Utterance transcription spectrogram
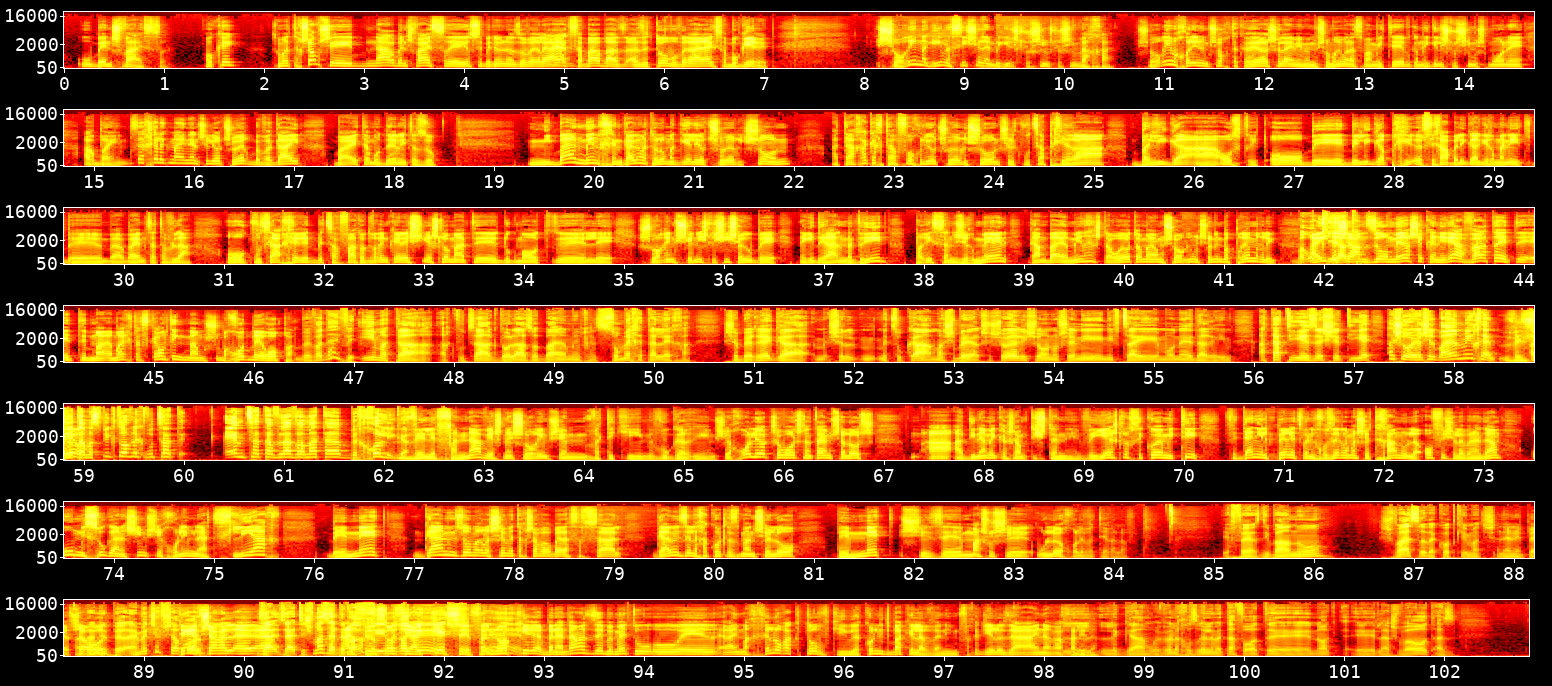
הוא בן 17, אוקיי? אומרת, תחשוב שנער בן 17, יוסי בן יונה, אז עובר לאייקס, סבבה, אז, אז זה טוב, עובר לאייקס הבוגרת. שוערים מגיעים לשיא שלהם בגיל 30-31. שוערים יכולים למשוך את הקריירה שלהם אם הם שומרים על עצמם היטב, גם לגיל 38-40. זה חלק מהעניין של להיות שוער, בוודאי בעת המודרנית הזו. מביירן מינכן, גם אם אתה לא מגיע להיות שוער ראשון, אתה אחר כך תהפוך להיות שוער ראשון של קבוצה בכירה בליגה האוסטרית, או ב- בליגה, סליחה, בליגה הגרמנית, ב- ב- באמצע הטבלה, או קבוצה אחרת בצרפת, או דברים כאלה. יש, יש לא מעט אה, דוגמאות אה, לשוערים שני, שלישי שהיו בנגיד ריאל מדריד, פריז סן ז'רמן, גם בביירן מינכן, שאתה רואה אותם היום שוערים ראשונים בפרמייר ליג. ברור, היית כי שם, זה אומר שכנראה עברת את, את מערכת ה scouting מהמשובחות באירופה. בוודאי, ואם אתה, הקבוצה הגדולה הזאת, ביירן מינכן, סומכת עליך, שברגע של מצוקה, משבר, ששוער ראשון או שני נפצעים או נעדרים, אתה תהיה זה שתהיה השוער של ביירן מינכן. וזהו. אז אתה מספיק טוב לקבוצת אמצע טבלה ומטה בכל ליגה. ולפניו יש שני שוערים שהם ותיקים, מבוגרים, שיכול להיות שבעוד שנתיים, שלוש, ה- הדינמיקה שם תשתנה, ויש לו סיכוי אמיתי. ודניאל פרץ, ואני חוזר למה שהתחלנו, לאופי של הבן אדם, הוא מסוג האנשים שיכולים להצליח, באמת, גם אם זה אומר לשבת עכשיו הרבה על הספסל, גם אם זה לחכות לזמן שלו, באמת שזה משהו שהוא לא יכול לוותר עליו. יפה, אז דיברנו 17 דקות כמעט. על דניאל פרץ, אפשר על עוד. האמת שאפשר תראה, עוד. אפשר על... זה- תשמע, זה הדבר על הכי מרגש. פילוסופיה, על כסף, על כן. נועה קירל, הבן אדם הזה באמת הוא, אה, אני מאחל לו רק טוב, כי הכל נדבק אליו, ואני מפחד שיהיה לו איזה עין הרע חלילה. לגמרי, ואנחנו חוזרים למטאפורת אה, נועה, אה, להשוואות, אז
